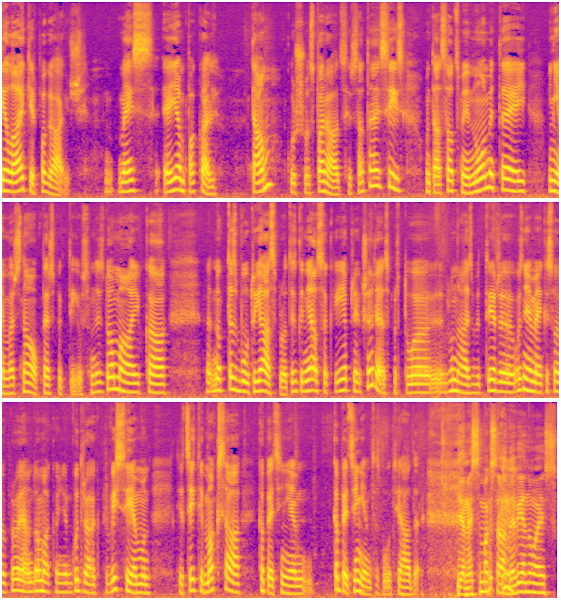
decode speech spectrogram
Tie laiki ir pagājuši. Mēs ejam pakaļ tam, kurš šos parādus ir sataisījis, un tā saucamie nometēji, viņiem vairs nav perspektīvas. Un es domāju, ka Nu, tas būtu jāsaprot. Es gan jāsaka, iepriekš arī esmu par to runājis, bet ir uzņēmēji, kas joprojām domā, ka viņi ir gudrāki par visiem, un ja citi maksā, kāpēc viņiem, kāpēc viņiem tas būtu jādara? Ja nesamaksā, nevienojas.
